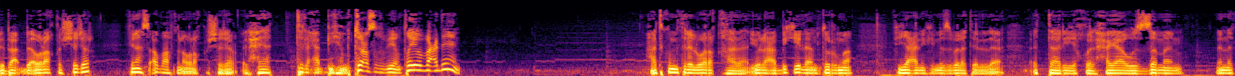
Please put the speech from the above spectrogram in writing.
بأوراق الشجر. في ناس أضعف من أوراق الشجر. الحياة تلعب بهم تعصف بهم. طيب وبعدين؟ حتكون مثل الورق هذا يلعب بك إلى أن ترمى في يعني في مزبلة التاريخ والحياة والزمن لأنك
